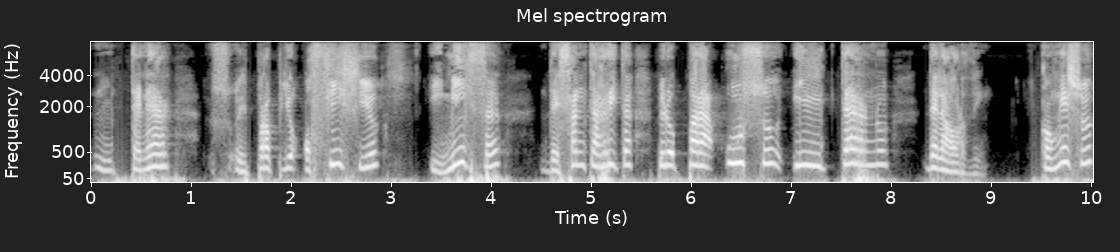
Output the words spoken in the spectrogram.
mm, tener el propio oficio y misa de Santa Rita, pero para uso interno de la orden. Con eso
